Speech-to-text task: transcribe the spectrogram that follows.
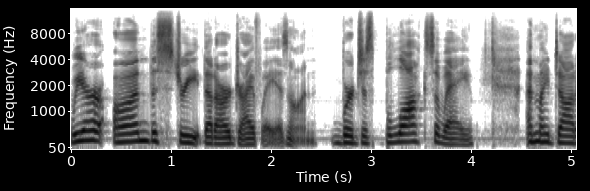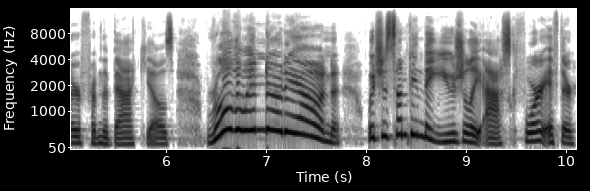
We are on the street that our driveway is on. We're just blocks away. And my daughter from the back yells, Roll the window down, which is something they usually ask for if they're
